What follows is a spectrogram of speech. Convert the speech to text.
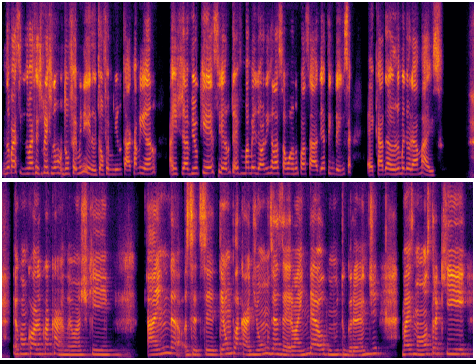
Não vai, não vai ser diferente do, do feminino. Então, o feminino está caminhando a gente já viu que esse ano teve uma melhora em relação ao ano passado e a tendência é cada ano melhorar mais. Eu concordo com a Carla. Eu acho que ainda você ter um placar de 11 a 0 ainda é algo muito grande, mas mostra que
